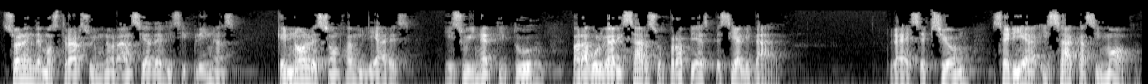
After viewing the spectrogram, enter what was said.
suelen demostrar su ignorancia de disciplinas que no les son familiares y su ineptitud para vulgarizar su propia especialidad. La excepción sería Isaac Asimov,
